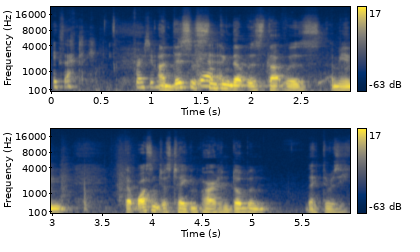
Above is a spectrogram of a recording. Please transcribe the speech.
Exactly. And this is yeah. something that was that was, I mean, that wasn't just taking part in Dublin. Like there was a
